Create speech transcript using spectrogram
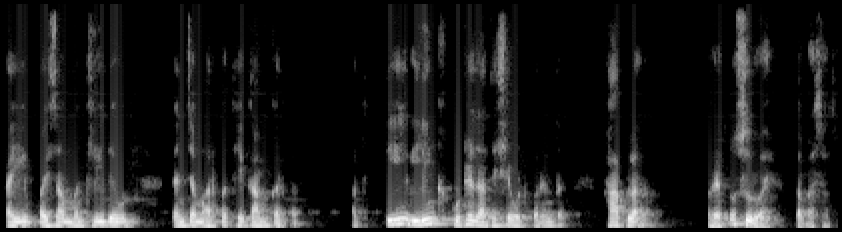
काही पैसा मंथली देऊन त्यांच्या मार्फत हे काम करतात. आता ती लिंक कुठे जाते शेवटपर्यंत हा आपला प्रयत्न सुरू आहे तपासाचा.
